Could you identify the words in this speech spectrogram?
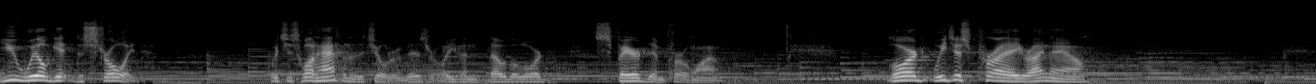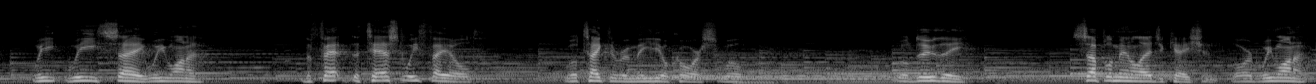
You will get destroyed, which is what happened to the children of Israel, even though the Lord spared them for a while. Lord, we just pray right now. We, we say we want to, the, fe- the test we failed, we'll take the remedial course. We'll, we'll do the supplemental education. Lord, we want to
